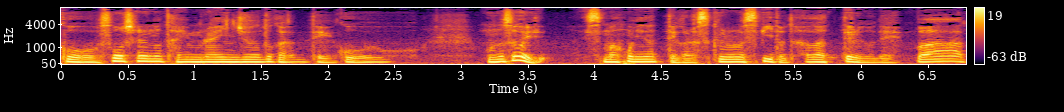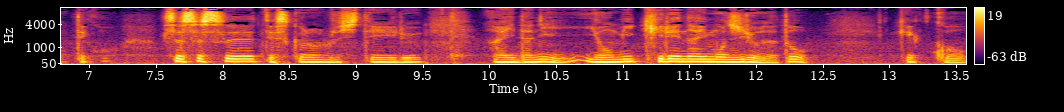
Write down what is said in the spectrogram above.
こうソーシャルのタイムライン上とかでこうものすごいスマホになってからスクロールスピードって上がってるので、わーってこう、スススーってスクロールしている間に読み切れない文字量だと結構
